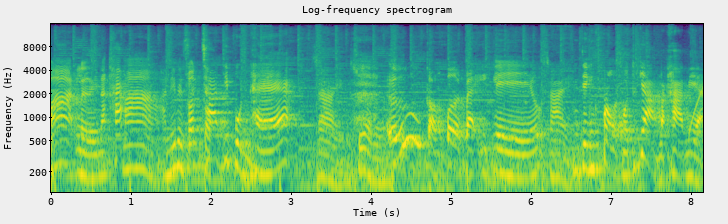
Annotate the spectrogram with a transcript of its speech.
มารถเลยนะคะมาอันนี้เป็นรสชาติญี่ปุ่นแท้ ใช่เชื่อเลยเออก่อนเปิดแบบอีกแล้วใช่จริงๆโปรดหมดทุกอย่างราคาเนี่ย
